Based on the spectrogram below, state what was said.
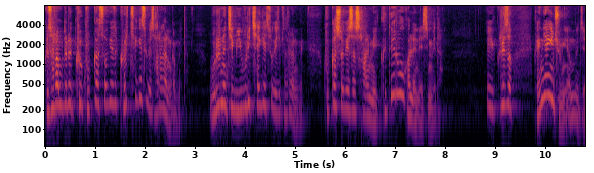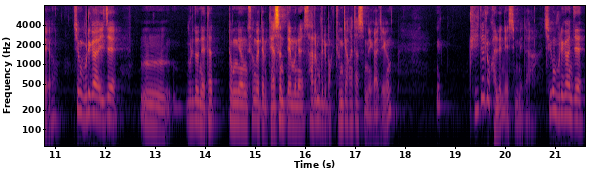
그 사람들은 그 국가 속에서 그 체계 속에 살아가는 겁니다. 우리는 지금 우리 체계 속에 지금 살아가는 거예요. 국가 속에서 삶이 그대로 관련되어 있습니다. 그래서 굉장히 중요한 문제예요. 지금 우리가 이제 음, 우리도 내 대통령 선거 때문에 대선 때문에 사람들이 막 등장하지 않습니까? 지금 그대로 관련되어 있습니다. 지금 우리가 이제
